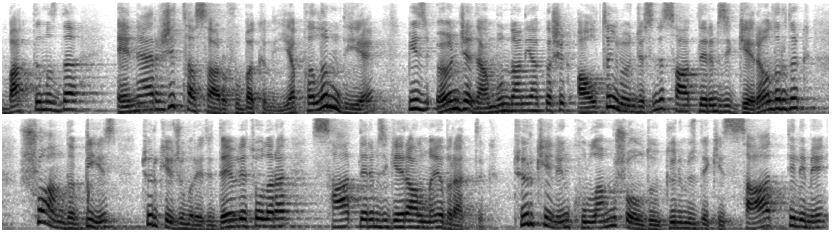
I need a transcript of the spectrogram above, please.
baktığımızda enerji tasarrufu bakın yapalım diye biz önceden bundan yaklaşık 6 yıl öncesinde saatlerimizi geri alırdık. Şu anda biz Türkiye Cumhuriyeti Devleti olarak saatlerimizi geri almaya bıraktık. Türkiye'nin kullanmış olduğu günümüzdeki saat dilimi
